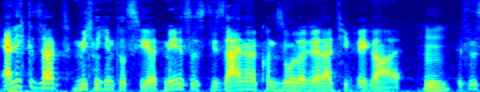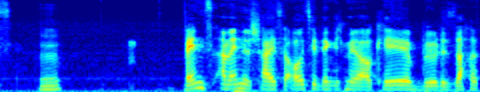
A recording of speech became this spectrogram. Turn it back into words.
ehrlich gesagt mich nicht interessiert. Mir ist das Design einer Konsole relativ egal. Hm. Das ist, hm. wenn es am Ende scheiße aussieht, denke ich mir, okay, blöde Sache.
